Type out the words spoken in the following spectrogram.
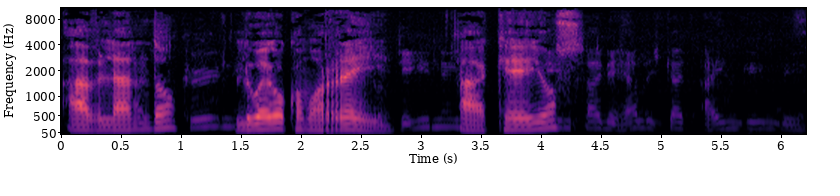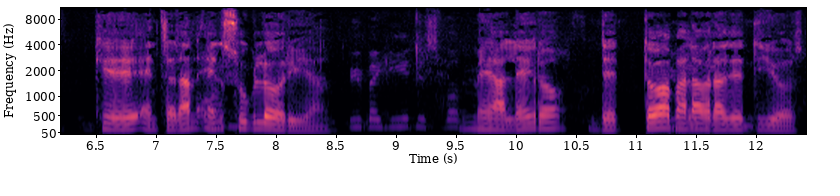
hablando luego como rey a aquellos que entrarán en su gloria. Me alegro de toda palabra de Dios,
